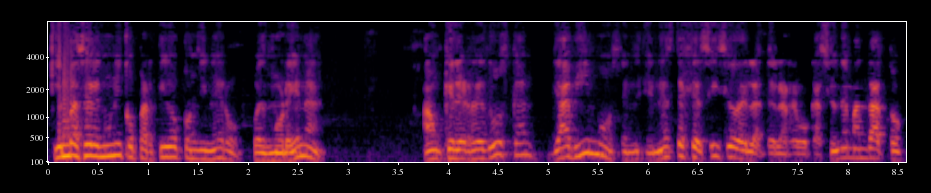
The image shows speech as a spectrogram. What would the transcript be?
¿Quién va a ser el único partido con dinero? Pues Morena. Aunque le reduzcan, ya vimos en, en este ejercicio de la, de la revocación de mandato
